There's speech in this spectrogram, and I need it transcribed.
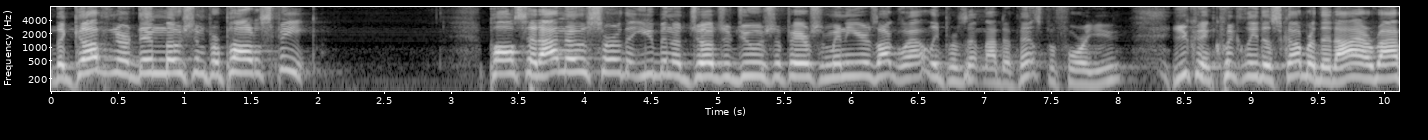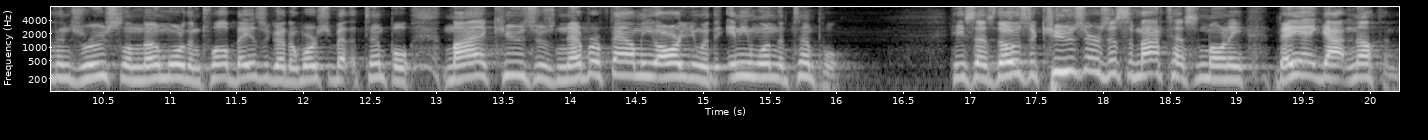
The governor then motioned for Paul to speak. Paul said, I know, sir, that you've been a judge of Jewish affairs for many years. I'll gladly present my defense before you. You can quickly discover that I arrived in Jerusalem no more than 12 days ago to worship at the temple. My accusers never found me arguing with anyone in the temple. He says, Those accusers, this is my testimony, they ain't got nothing.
